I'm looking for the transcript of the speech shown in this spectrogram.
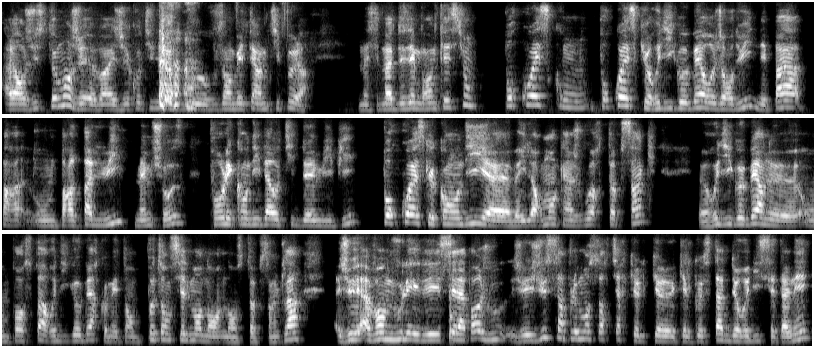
Alors justement, je, je vais continuer à vous, embêter un petit peu là. Mais c'est ma deuxième grande question. Pourquoi est-ce, qu'on, pourquoi est-ce que Rudy Gobert aujourd'hui n'est pas, on ne parle pas de lui, même chose, pour les candidats au titre de MVP pourquoi est-ce que quand on dit euh, bah, il leur manque un joueur top 5, euh, Rudy Gobert, on ne pense pas à Rudy Gobert comme étant potentiellement dans, ce top 5-là. Avant de vous laisser la parole, je, vais juste simplement sortir quelques, quelques stats de Rudy cette année.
